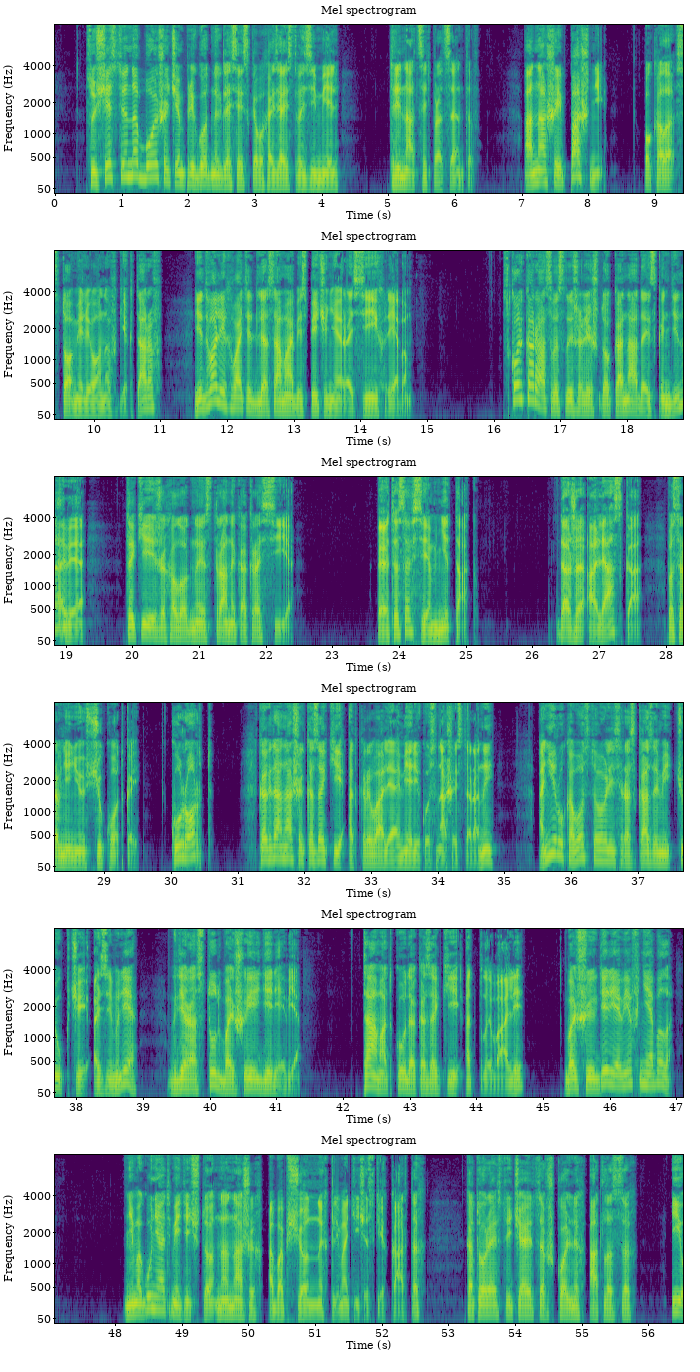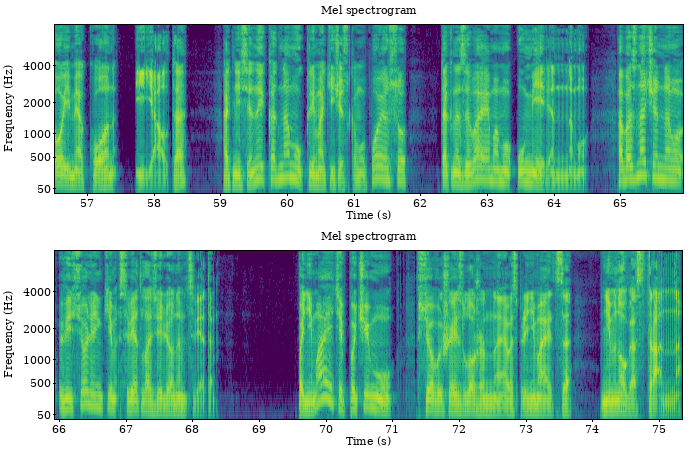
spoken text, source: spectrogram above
существенно больше, чем пригодных для сельского хозяйства земель, 13%, а нашей пашни, около 100 миллионов гектаров, едва ли хватит для самообеспечения России хлебом. Сколько раз вы слышали, что Канада и Скандинавия – такие же холодные страны, как Россия. Это совсем не так. Даже Аляска, по сравнению с Чукоткой, курорт. Когда наши казаки открывали Америку с нашей стороны, они руководствовались рассказами чукчей о земле, где растут большие деревья. Там, откуда казаки отплывали, больших деревьев не было не могу не отметить, что на наших обобщенных климатических картах, которые встречаются в школьных атласах, и Оймякон, и Ялта отнесены к одному климатическому поясу, так называемому умеренному, обозначенному веселеньким светло-зеленым цветом. Понимаете, почему все вышеизложенное воспринимается немного странно?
